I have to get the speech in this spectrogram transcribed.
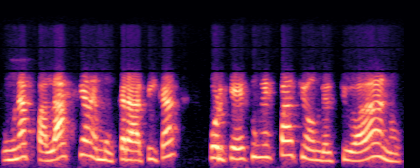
una falacia democrática, porque es un espacio donde el ciudadano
